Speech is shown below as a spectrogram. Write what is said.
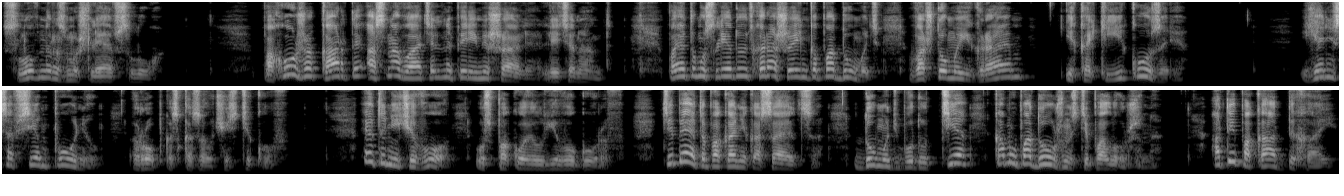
словно размышляя вслух. «Похоже, карты основательно перемешали, лейтенант. Поэтому следует хорошенько подумать, во что мы играем и какие козыри». «Я не совсем понял», – робко сказал Чистяков. «Это ничего», – успокоил его Гуров. «Тебя это пока не касается. Думать будут те, кому по должности положено. А ты пока отдыхай».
